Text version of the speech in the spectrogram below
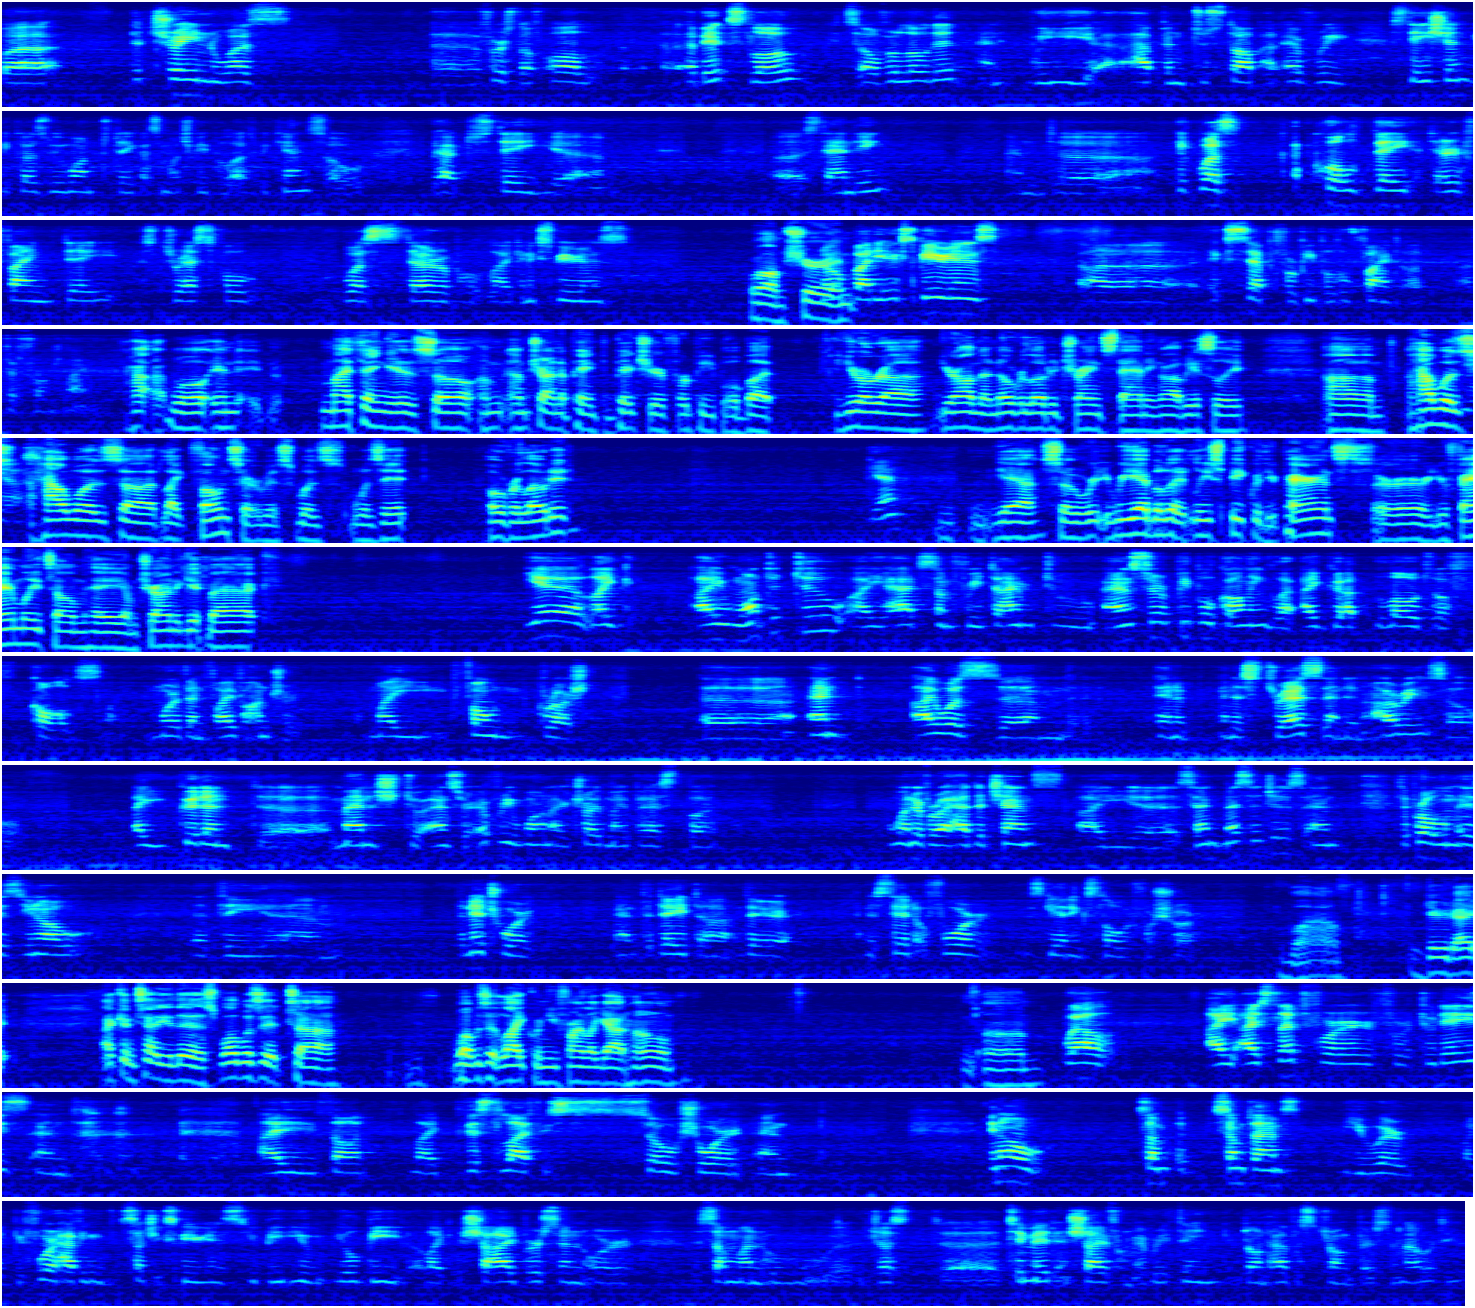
But the train was uh, first of all a bit slow. It's overloaded, and we happened to stop at every station because we want to take as much people as we can. So we had to stay uh, uh, standing, and uh, it was a cold day, a terrifying day, stressful. It was terrible, like an experience Well, I'm sure. nobody experienced uh, except for people who fight at, at the front line. how, well, and my thing is, so I'm, I'm trying to paint the picture for people, but you're uh, you're on an overloaded train, standing, obviously. Um, how was Yes. how was uh, like phone service? Was was it overloaded? Yeah. Yeah. So were, you- were you able to at least speak with your parents or your family? Tell them, hey, I'm trying to get back. Yeah, like I wanted to. I had some free time to answer people calling. Like I got loads of calls, like more than 500. My phone crushed, uh, and I was um, in a in a stress and in a hurry, so I couldn't uh, manage to answer everyone. I tried my best, but whenever I had the chance, I uh, sent messages. And the problem is, you know, the um, the network and the data there instead of four is getting slower for sure. Wow, dude, I I can tell you this. What was it? Uh, what was it like when you finally got home? Um, Well, I, I slept for, for two days and I thought like this life is so short and you know some sometimes you were like before having such experience you be you you'll be like a shy person or someone who uh, just uh, timid and shy from everything don't have a strong personality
